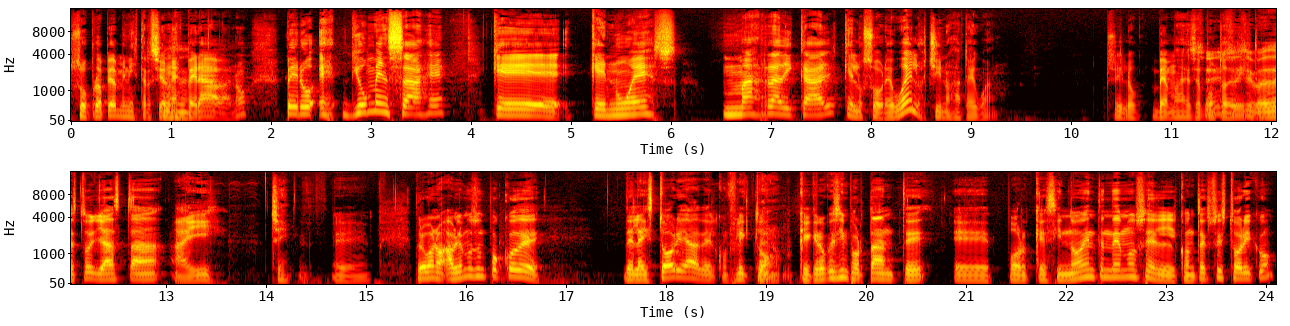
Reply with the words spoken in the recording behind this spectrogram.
su propia administración esperaba, ¿no? Pero dio un mensaje que, que no es más radical que los sobrevuelos chinos a Taiwán. Si lo vemos desde ese punto de vista. Sí, pues esto ya está ahí. Sí. Eh, pero bueno, hablemos un poco de, la historia del conflicto, que creo que es importante, eh, porque si no entendemos el contexto histórico,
